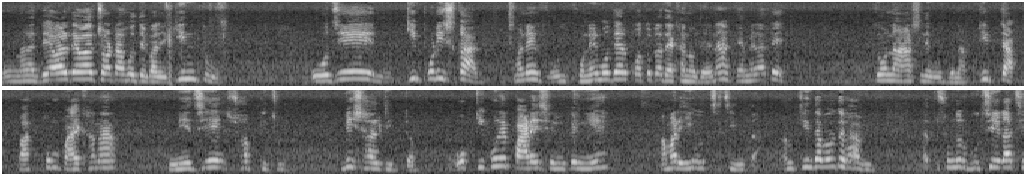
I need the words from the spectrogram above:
মানে দেওয়াল দেওয়াল চটা হতে পারে। কিন্তু ও যে কি পরিষ্কার। মানে ওই ফোনের মধ্যে আর কতটা দেখানো যায় না ক্যামেরাতে? কেউ না আসলে বুঝবে না। টিপটাপ, বাথরুম, পায়খানা, মেঝে সব কিছু বিশাল টিপটাপ। ও কি করে পারে সেরুকে নিয়ে? আমার এই হচ্ছে চিন্তা। আমি চিন্তা বলতে ভাবি। এত সুন্দর গুছিয়ে গেছে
